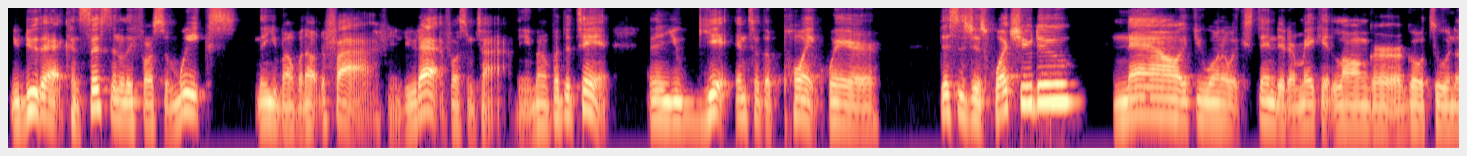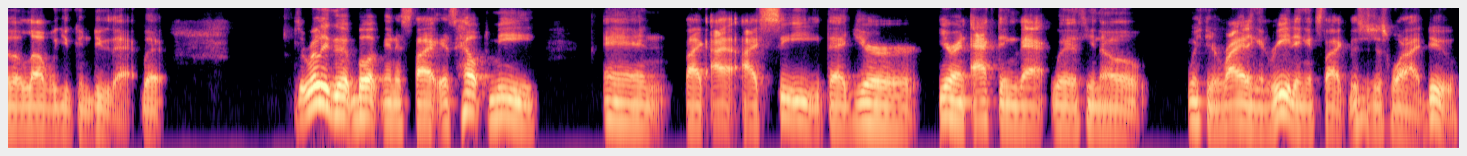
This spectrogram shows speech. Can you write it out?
You do that consistently for some weeks, then you bump it up to five. You do that for some time, then you bump it to 10. And then you get into the point where this is just what you do. Now, if you want to extend it or make it longer or go to another level, you can do that. But it's a really good book, and it's like it's helped me. And like I, I see that you're you're enacting that with you know with your writing and reading. It's like this is just what I do,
